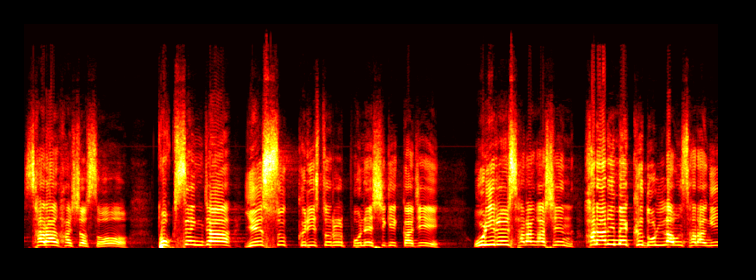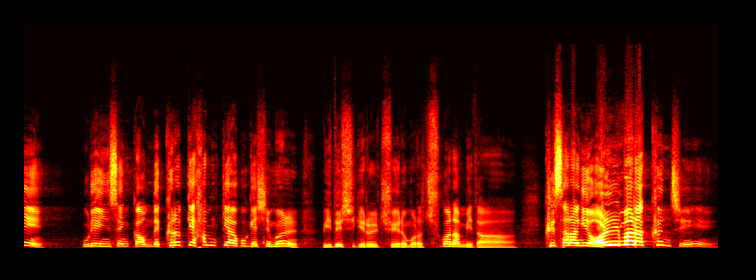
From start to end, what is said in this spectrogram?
사랑하셔서 독생자 예수 그리스도를 보내시기까지 우리를 사랑하신 하나님의 그 놀라운 사랑이 우리의 인생 가운데 그렇게 함께하고 계심을 믿으시기를 주의 이름으로 축원합니다. 그 사랑이 얼마나 큰지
